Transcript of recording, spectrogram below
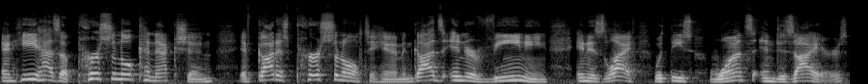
and he has a personal connection, if God is personal to him and God's intervening in his life with these wants and desires,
